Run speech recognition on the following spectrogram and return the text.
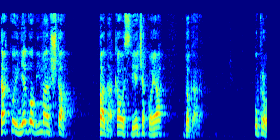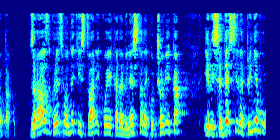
tako i njegov iman šta? Pada kao svijeća koja dogara. Upravo tako. Za razliku, recimo, od nekih stvari koje kada mi nestale kod čovjeka ili se desile pri njemu,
